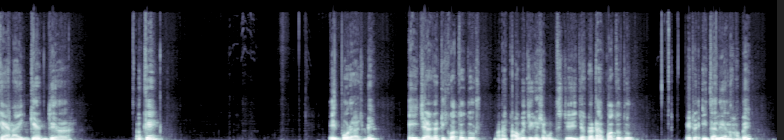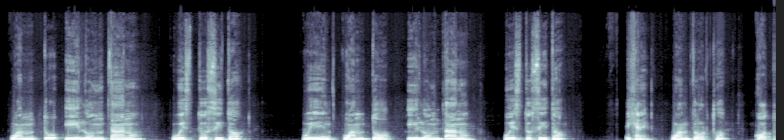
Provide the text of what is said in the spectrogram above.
can I get there okay এরপরে আসবে এই জায়গাটি কত দূর? মানে কাউকে জিজ্ঞাসা করতেছি, এই জায়গাটা কত দূর? এটা ইতালিয়ান হবে। কোয়ান্তো এ লোন্তানো quanto e lontano? Questo sito? এখানে কোয়ান্ত অর্থ কত?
